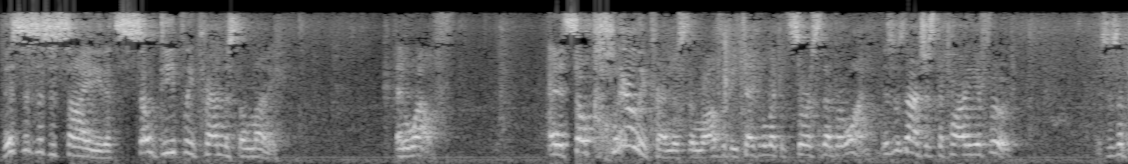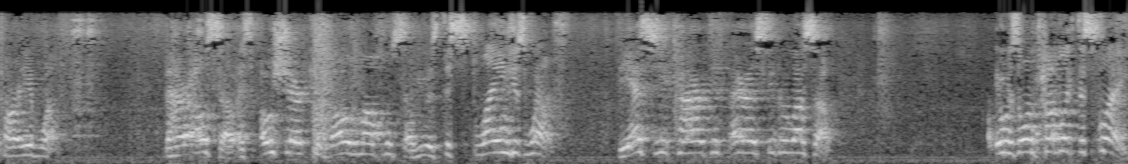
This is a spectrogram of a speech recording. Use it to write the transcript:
This is a society that's so deeply premised on money and wealth. And it's so clearly premised on wealth if you take a look at source number one. This is not just a party of food. This is a party of wealth. Bahar also, as Osher Kavod Malchuso, he was displaying his wealth. The Esyakar Tiferes Fidulaso. It was on public display.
